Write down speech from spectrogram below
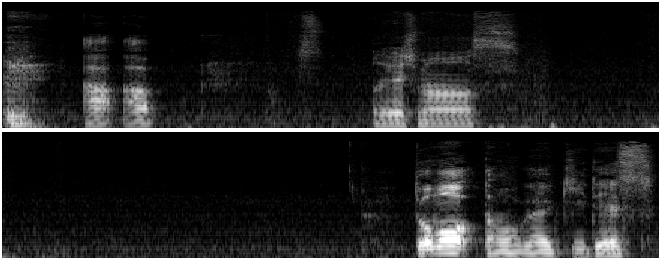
あ、あ、お願いします。どうも、たまご焼きです。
